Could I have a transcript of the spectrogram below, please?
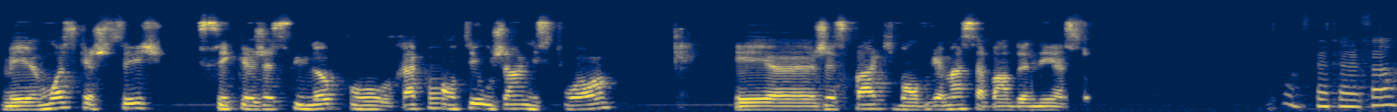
Mais euh, moi, ce que je sais, c'est que je suis là pour raconter aux gens une histoire et euh, j'espère qu'ils vont vraiment s'abandonner à ça. C'est intéressant.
